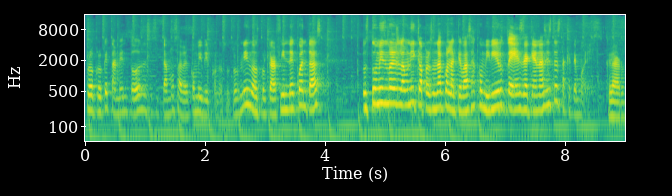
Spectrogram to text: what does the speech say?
pero creo que también todos necesitamos saber convivir con nosotros mismos, porque al fin de cuentas, pues tú mismo eres la única persona con la que vas a convivir desde que naciste hasta que te mueres. Claro.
